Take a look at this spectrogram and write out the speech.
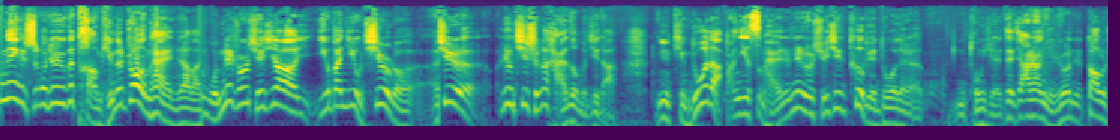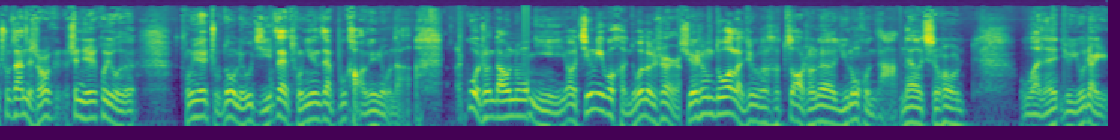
那个时候就有个躺平的状态，你知道吧？我们那时候学校一个班级有七十多，七十六七十个孩子，我记得，挺多的。班级四排，那时候学习特别多的同学，再加上你说到了初三的时候，甚至会有同学主动留级，再重新再补考那种的。过程当中，你要经历过很多的事儿，学生多了就造成了鱼龙混杂。那个时候，我呢就有点。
